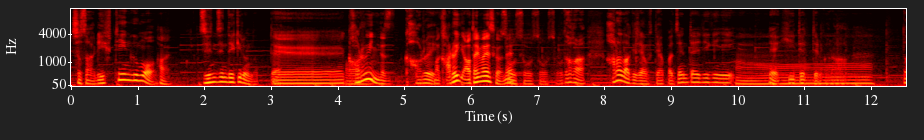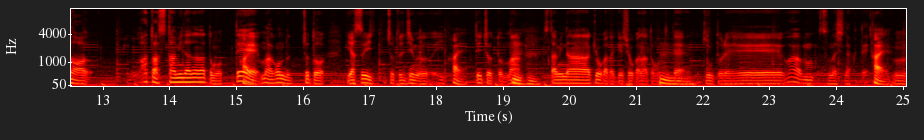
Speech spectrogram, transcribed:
そしたらさリフティングもはい全然できるんだって、えー。軽いんだ。軽い、まあ軽い当たり前ですけどね。そうそうそうそう。だから腹だけじゃなくてやっぱ全体的にね引いてってるから。だからあとはスタミナだなと思って、はい。まあ今度ちょっと安いちょっとジム行っはい。てちょっとまあ、うんうん。スタミナ強化だけしようかなと思ってて、うん筋トレはうんそんなしなくて、はい。うん、だ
